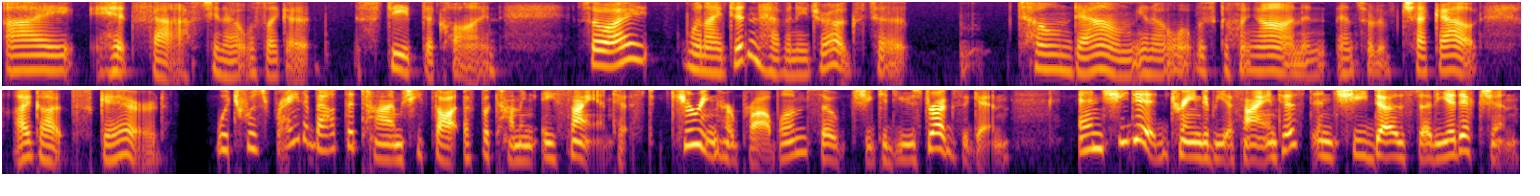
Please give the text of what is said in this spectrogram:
I hit fast. You know, it was like a steep decline. So I, when I didn't have any drugs to tone down, you know, what was going on and, and sort of check out, I got scared. Which was right about the time she thought of becoming a scientist, curing her problem so she could use drugs again. And she did train to be a scientist, and she does study addiction.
